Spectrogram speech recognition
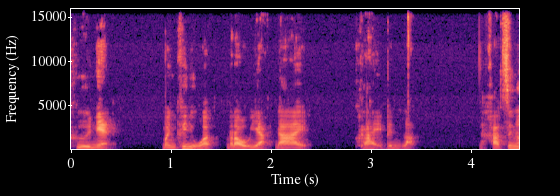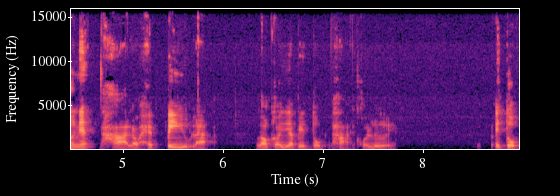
คืนเนี่ยมันขึ้นอยู่ว่าเราอยากได้ใครเป็นหลักนะครับซึ่งตรงนี้ฐานเราแฮปปี้อยู่แล้ว เราก็อย่าไปตบฐานเขาเลยไปตบ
